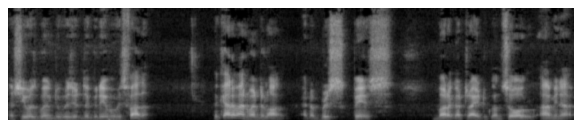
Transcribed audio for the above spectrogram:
that she was going to visit the grave of his father. The caravan went along at a brisk pace. Baraka tried to console Amina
